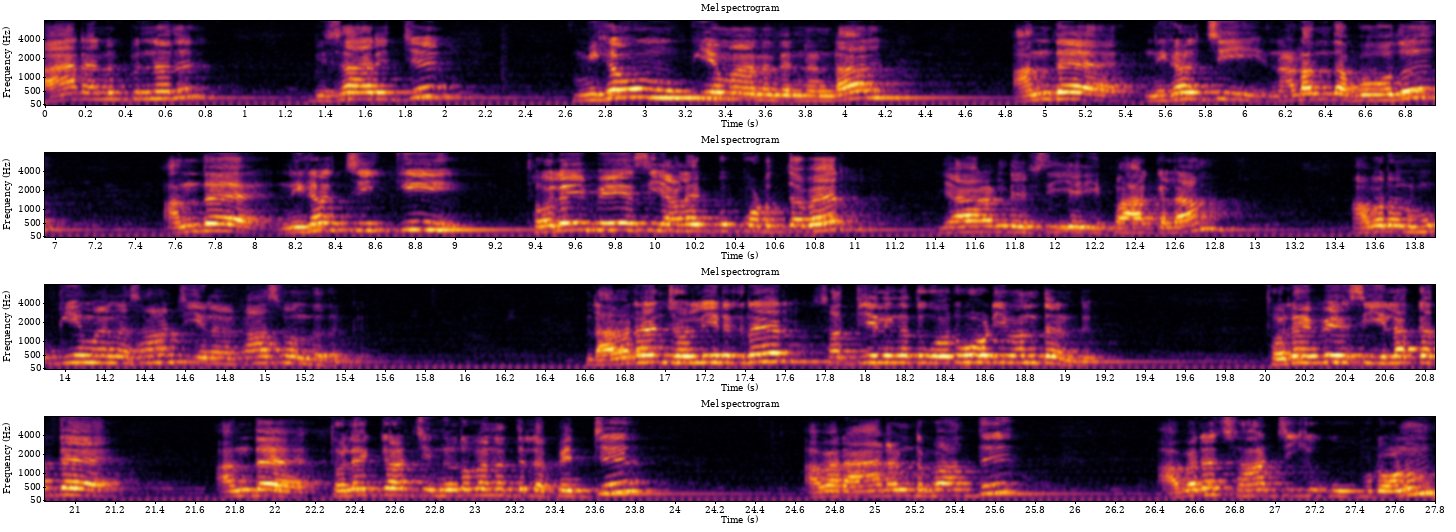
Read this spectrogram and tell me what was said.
யார் அனுப்பினது? விசாரித்து மிகவும் முக்கியமானது என்னென்றால் அந்த நிகழ்ச்சி நடந்த போது அந்த நிகழ்ச்சிக்கு தொலைபேசி அழைப்பு கொடுத்தவர் யாரென்று சிஐடி பார்க்கலாம். அவர் ஒரு முக்கியமான சாட்சி எனக்கு காசு வந்ததுக்கு. இந்த அவர் தான் சொல்லியிருக்கிறார் சத்தியலிங்கத்துக்கு ஒரு கோடி வந்தேன். தொலைபேசி இலக்கத்தை அந்த தொலைக்காட்சி நிறுவனத்தில் பெற்று அவர் ஆரண்டு பார்த்து அவரை சாட்சிக்கு கூப்பிடணும்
